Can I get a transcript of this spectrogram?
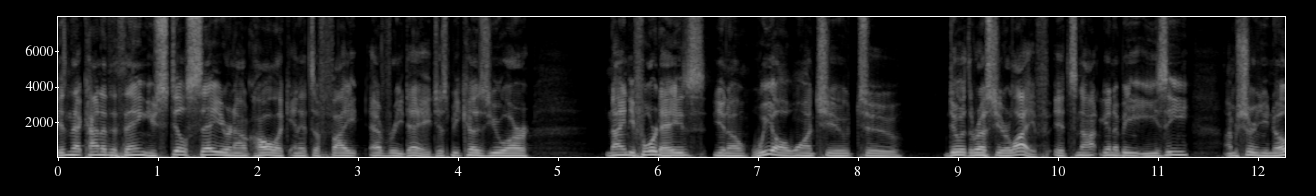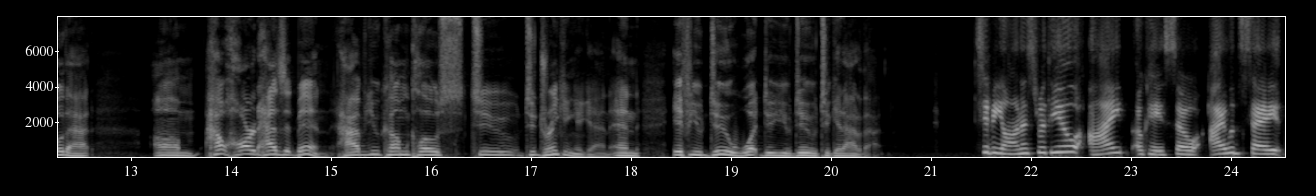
Isn't that kind of the thing? You still say you're an alcoholic, and it's a fight every day. Just because you are 94 days, you know, we all want you to do it the rest of your life. It's not going to be easy. I'm sure you know that. Um, how hard has it been? Have you come close to to drinking again? And if you do, what do you do to get out of that? to be honest with you, I okay, so I would say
